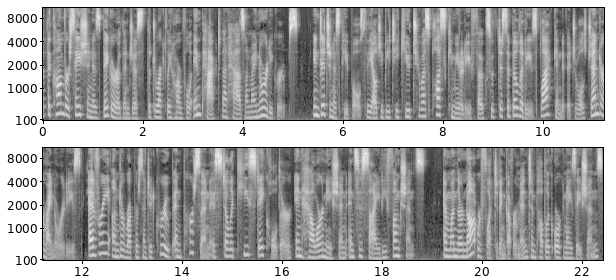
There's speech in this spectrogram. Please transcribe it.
But the conversation is bigger than just the directly harmful impact that has on minority groups. Indigenous peoples, the LGBTQ2S community, folks with disabilities, black individuals, gender minorities, every underrepresented group and person is still a key stakeholder in how our nation and society functions. And when they're not reflected in government and public organizations,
